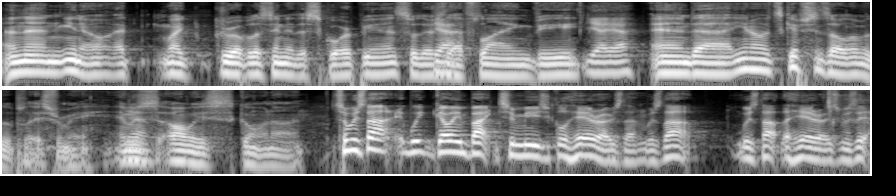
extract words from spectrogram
And then, you know, I, I grew up listening to the Scorpions, so there's Yeah. that Flying V. yeah, yeah. And, uh, you know, it's Gibson's all over the place for me. It Yeah. was always going on. So was that going back to musical heroes? Then was that was that the heroes? Was it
